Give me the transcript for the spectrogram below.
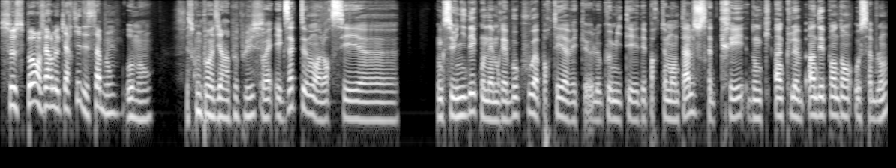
ce sport vers le quartier des Sablons au Mans. Est-ce qu'on peut en dire un peu plus? Oui, exactement. Alors, c'est euh, c'est une idée qu'on aimerait beaucoup apporter avec euh, le comité départemental. Ce serait de créer donc un club indépendant au Sablon.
